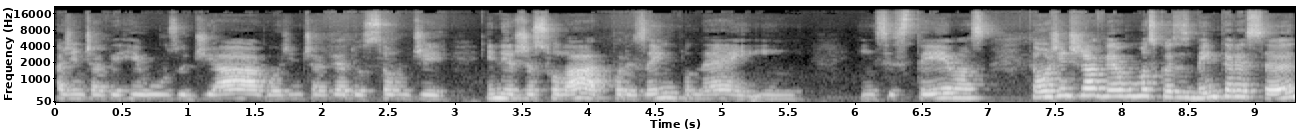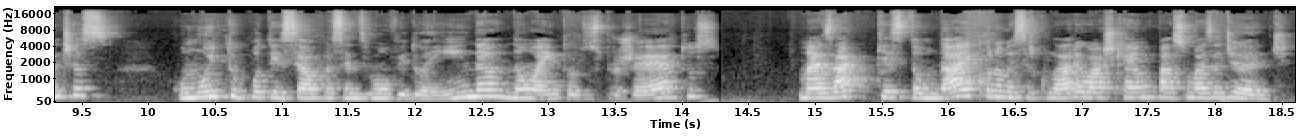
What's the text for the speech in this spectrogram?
A gente já vê reuso de água, a gente já vê adoção de energia solar, por exemplo, né? Em, em sistemas. Então a gente já vê algumas coisas bem interessantes, com muito potencial para ser desenvolvido ainda, não é em todos os projetos. Mas a questão da economia circular eu acho que é um passo mais adiante.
